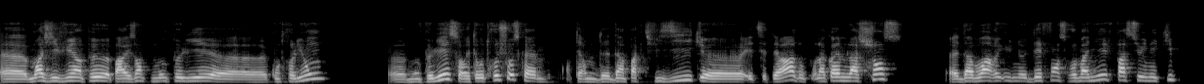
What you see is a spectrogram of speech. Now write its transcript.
Euh, moi, j'ai vu un peu, par exemple, Montpellier contre Lyon. Montpellier, ça aurait été autre chose quand même, en termes d'impact physique, etc. Donc, on a quand même la chance d'avoir une défense remaniée face à une équipe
